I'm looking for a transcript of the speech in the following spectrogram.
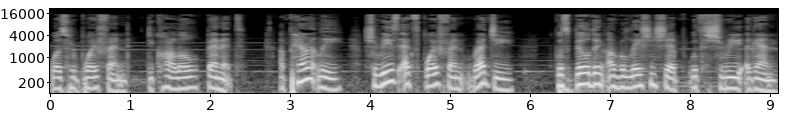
was her boyfriend, DeCarlo Bennett. Apparently, Sheree's ex-boyfriend, Reggie, was building a relationship with Sheree again.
